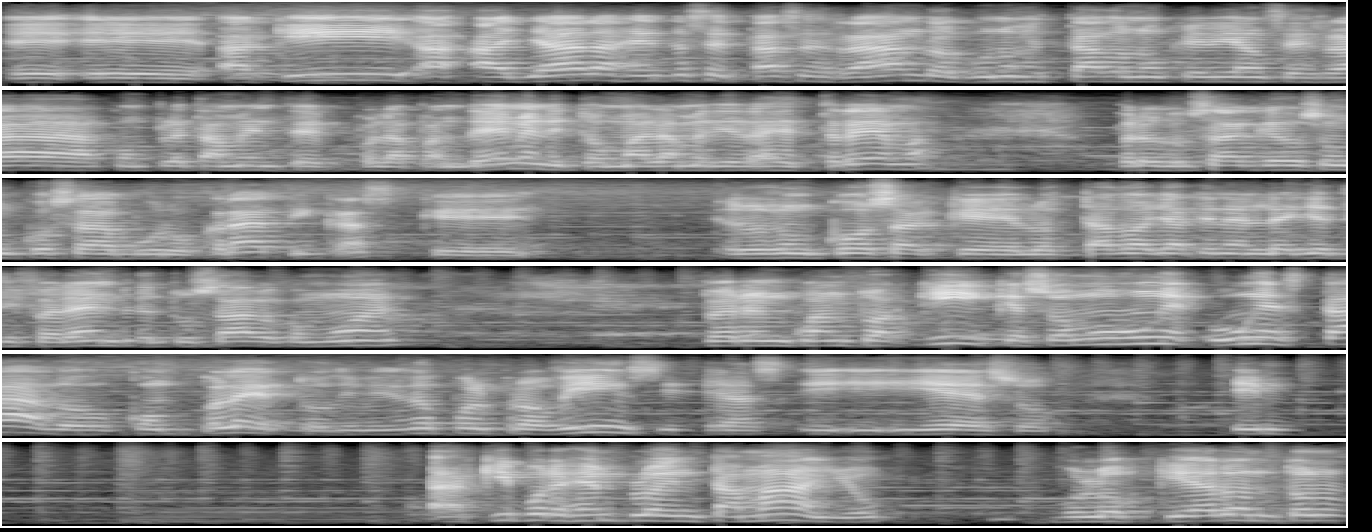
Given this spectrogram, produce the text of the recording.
Eh, eh, aquí, allá la gente se está cerrando. Algunos estados no querían cerrar completamente por la pandemia ni tomar las medidas extremas. Pero tú sabes que eso son cosas burocráticas, que eso son cosas que los estados allá tienen leyes diferentes, tú sabes cómo es. Pero en cuanto aquí, que somos un, estado completo, dividido por provincias y, eso, y aquí, por ejemplo, en Tamayo, bloquearon toda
